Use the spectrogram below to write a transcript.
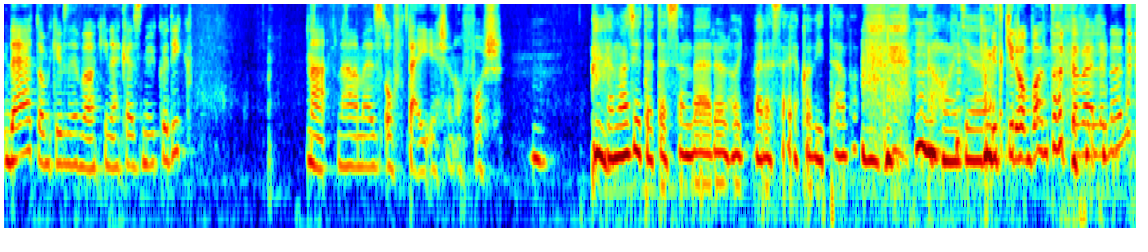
De el tudom képzelni, valakinek ez működik, Na, nálam ez off, teljesen offos. Nekem az jutott eszembe erről, hogy beleszálljak a vitába. hogy, Mit kirobbantottam ellened?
